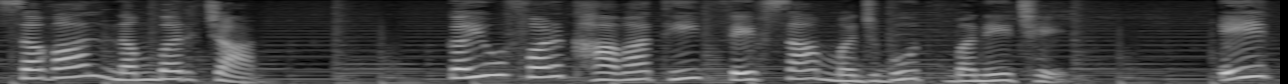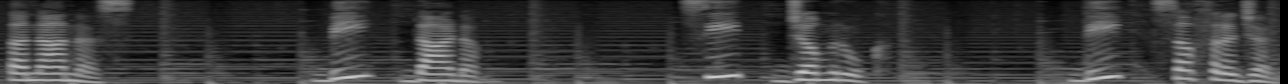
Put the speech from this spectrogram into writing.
સવાલ નંબર ચાર કયું ફળ ખાવાથી ફેફસા મજબૂત બને છે એ અનાનસ બી દાડમ સી જમરૂખ ડી સફરજન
